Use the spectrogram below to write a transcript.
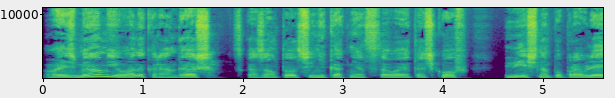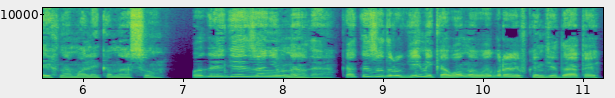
«Возьмем его на карандаш», — сказал тот, все никак не отставая от очков, вечно поправляя их на маленьком носу. «Поглядеть за ним надо, как и за другими, кого мы выбрали в кандидаты».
